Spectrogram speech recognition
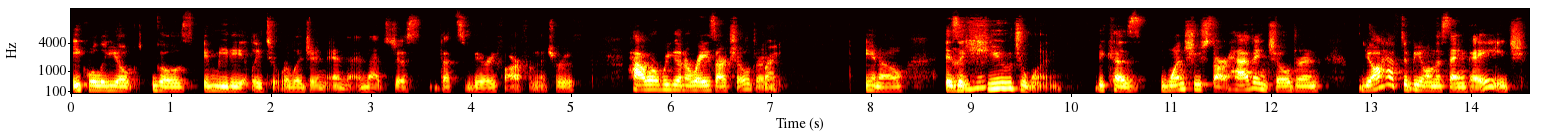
equally yoked goes immediately to religion, and and that's just that's very far from the truth. How are we going to raise our children? Right. You know, is a Mhm. huge one because once you start having children, y'all have to be on the same page.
